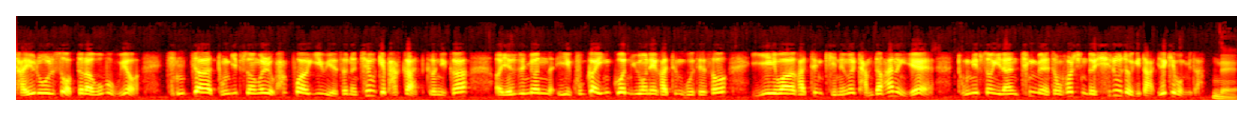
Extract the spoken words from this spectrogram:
자유로울 수 없다라고 보고요. 진짜 독립성을 확보하기 위해서는 체육계 바깥 그러니까 어, 예를 들면 이 국가인권위원회 같은 곳에서 이와 같은 기능을 담당하는 게 독립성이라는 측면에서 훨씬 더 실효적이다 이렇게 봅니다. 네.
